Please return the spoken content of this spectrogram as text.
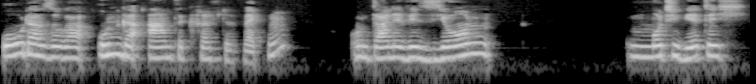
oder sogar ungeahnte Kräfte wecken und deine Vision motiviert dich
